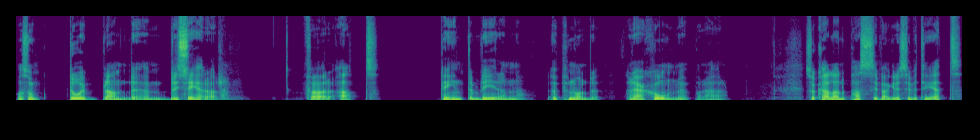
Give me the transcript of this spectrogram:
Och som då ibland eh, briserar. För att det inte blir en uppnådd reaktion nu på det här. Så kallad passiv aggressivitet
